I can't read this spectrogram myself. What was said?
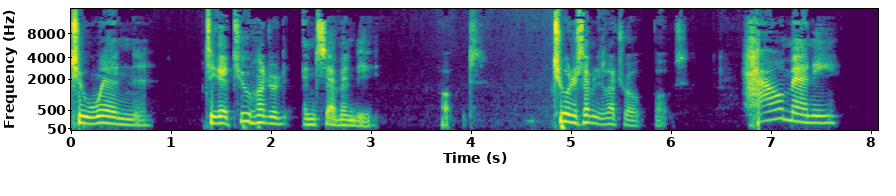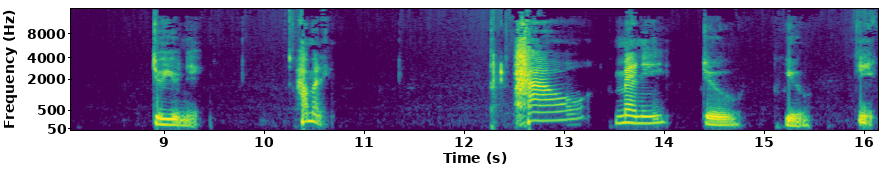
to win to get 270 votes? 270 electoral votes. How many do you need? How many? How many do you need?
